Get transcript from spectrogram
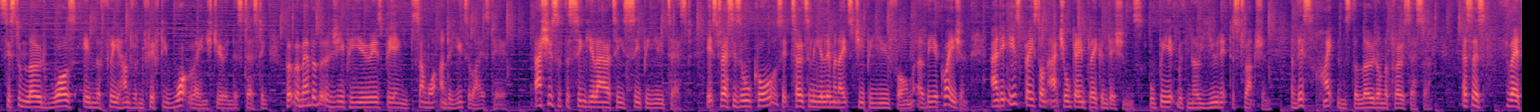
System load was in the 350 watt range during this testing, but remember that the GPU is being somewhat underutilized here. Ashes of the Singularity's CPU test. It stresses all cores, it totally eliminates GPU from the equation, and it is based on actual gameplay conditions, albeit with no unit destruction, and this heightens the load on the processor. As there's thread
